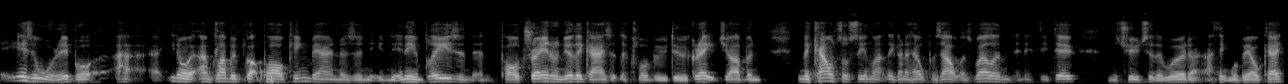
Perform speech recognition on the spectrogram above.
it is a worry, but I, you know I'm glad we've got Paul King behind us and, and and Ian Blease and, and, Paul Trainer and the other guys at the club who do a great job, and, the council seem like they're going to help us out as well. And, if they do, and they're true to the word, I, I think we'll be okay.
